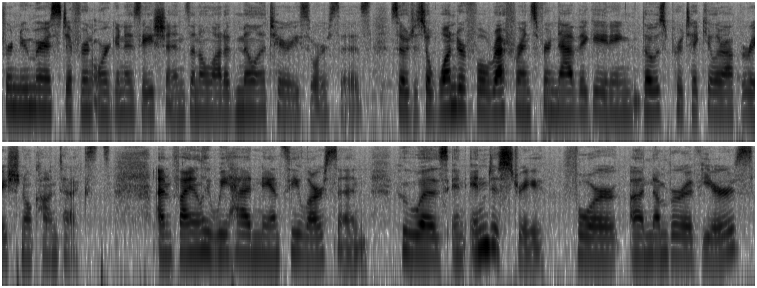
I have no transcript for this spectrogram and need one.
for numerous different organizations and a lot of military sources. So, just a wonderful reference for navigating those particular operational contexts. And finally, we had Nancy Larson, who was in industry for a number of years.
